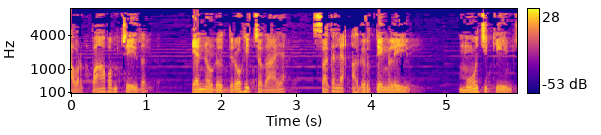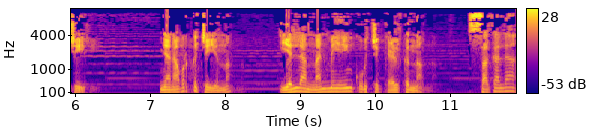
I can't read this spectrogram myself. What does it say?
അവർ പാപം ചെയ്ത് എന്നോട് ദ്രോഹിച്ചതായ സകല അകൃത്യങ്ങളെയും മോചിക്കുകയും ചെയ്യും. ഞാൻ അവർക്ക് ചെയ്യുന്ന എല്ലാ നന്മയെയും കുറിച്ച് കേൾക്കുന്ന സകല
